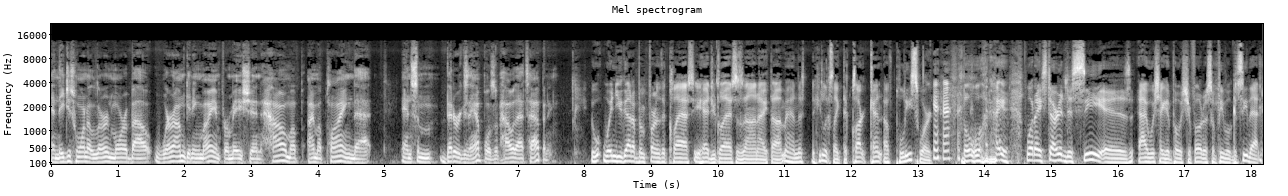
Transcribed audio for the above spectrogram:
and they just want to learn more about where I'm getting my information, how I'm, up, I'm applying that, and some better examples of how that's happening when you got up in front of the class, you had your glasses on. I thought, man, this, he looks like the Clark Kent of police work. but what I what I started to see is, I wish I could post your photo so people could see that.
